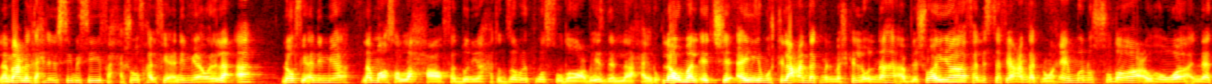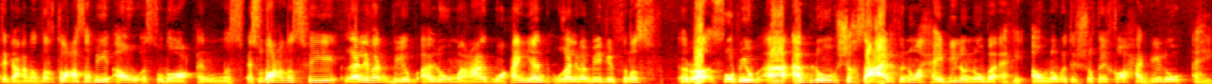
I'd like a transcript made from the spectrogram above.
لما أعمل تحليل CBC فهشوف هل في أنيميا ولا لأ. لو في أنيميا لما أصلحها فالدنيا هتتظبط والصداع بإذن الله هيروح. لو ما لقيتش أي مشكلة عندك من المشاكل اللي قلناها قبل شوية فلسه في عندك نوعين من الصداع وهو الناتج عن الضغط العصبي أو الصداع النصفي. الصداع النصفي غالبا بيبقى له ميعاد معين وغالبا بيجي في نصف الرأس. وبيبقى قبله الشخص عارف إن هو هيجيله النوبة أهي أو نوبة الشقيقة هتجيله أهي.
